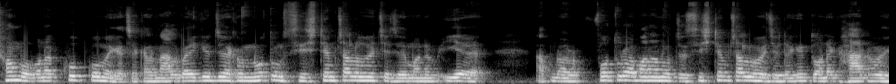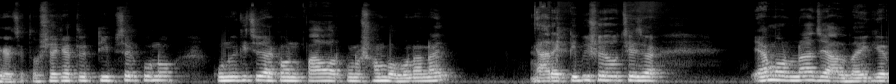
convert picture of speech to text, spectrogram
সম্ভাবনা খুব কমে গেছে। কারণ আলবাইকের যে এখন নতুন সিস্টেম চালু হয়েছে, যে মানে ইয়ে আপনার ফতুরা বানানোর যে সিস্টেম চালু হয়েছে, এটা কিন্তু অনেক হার্ড হয়ে গেছে। তো সেক্ষেত্রে টিপসের কোনো কোনো কিছু এখন পাওয়ার কোনো সম্ভাবনা নাই। আর একটি বিষয় হচ্ছে যে, এমন না যে আলবাইকের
